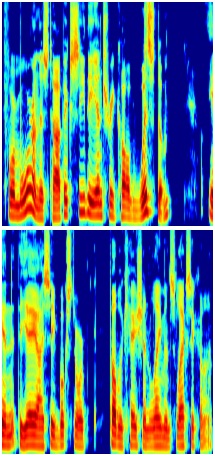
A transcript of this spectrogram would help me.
For more on this topic, see the entry called Wisdom in the AIC bookstore publication Layman's Lexicon.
